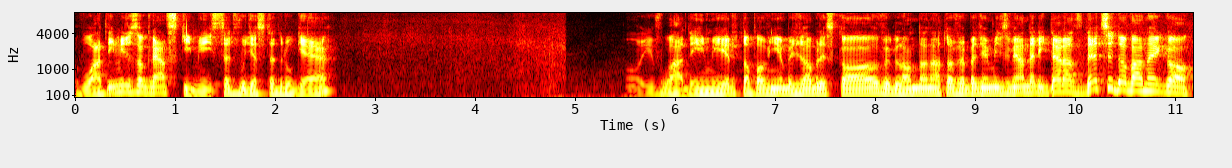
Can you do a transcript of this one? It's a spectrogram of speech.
Władimir Zograwski, miejsce 22. Oj, Władimir, to powinien być dobry skok. Wygląda na to, że będzie mieć zmianę lidera zdecydowanego.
